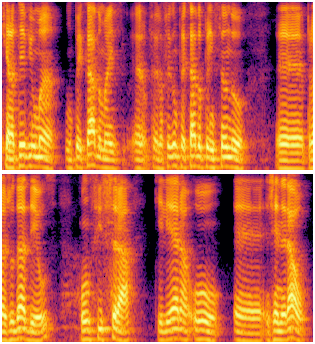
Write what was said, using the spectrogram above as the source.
que ela teve uma um pecado, mas ela fez um pecado pensando é, para ajudar Deus com Sisra, que ele era o é, general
